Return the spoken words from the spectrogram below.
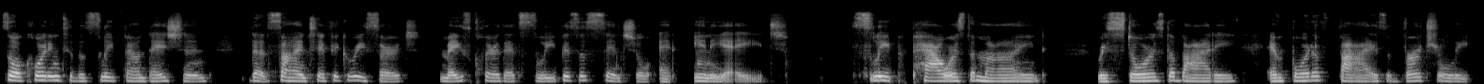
So, according to the Sleep Foundation, the scientific research makes clear that sleep is essential at any age. Sleep powers the mind, restores the body, and fortifies virtually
